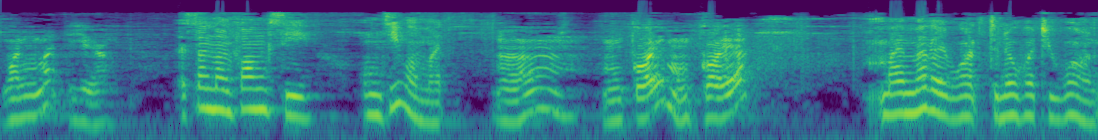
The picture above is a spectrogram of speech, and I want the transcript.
one mất here. San Man Phong si, um ji wa mat. Ah, một coi, một coi á. My mother wants to know what you want.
